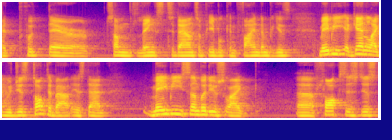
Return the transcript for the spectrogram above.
I put there some links to down so people can find them because maybe again, like we just talked about, is that maybe somebody who's like uh, Fox is just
